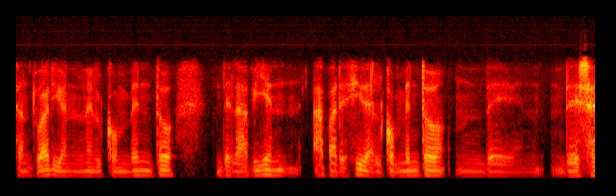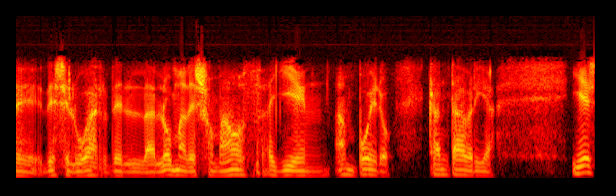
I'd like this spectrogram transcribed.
santuario, en el convento de la bien aparecida, el convento de, de, ese, de ese lugar, de la loma de Somaoz, allí en Ampuero, Cantabria. Y es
